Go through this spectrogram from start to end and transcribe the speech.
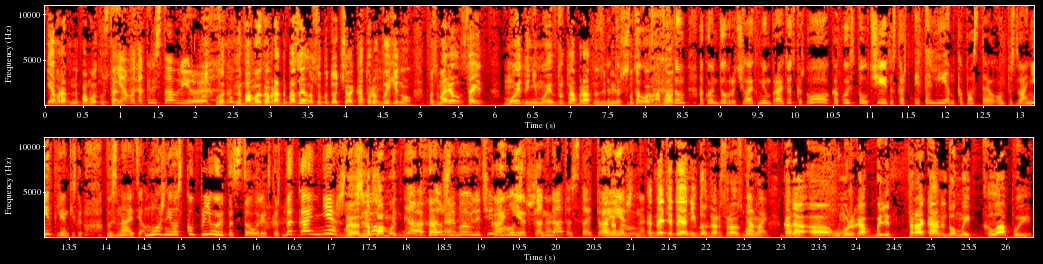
и обратно на помойку ставит. Я его так реставрирую. Вот на помойку обратно поставила, чтобы тот человек, который выкинул, посмотрел, стоит мой да не мой, и вдруг ты обратно Да заберешь. что? Вот такой а вот. потом какой-нибудь добрый человек мимо пройдет, скажет, о, какой стол, чей это? Скажет, это Ленка поставила. Он позвонит к Ленке и скажет, «О, вы знаете, а можно я вас куплю этот стол? Ленка скажет, да, конечно Э, же, на вот». помо- Да, потому что любое увлечение может когда-то стать твоим. Конечно. Это, знаете, это я анекдот даже сразу вспомнил. Давай, Когда а, у мужика были тараканы дома и клопы,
